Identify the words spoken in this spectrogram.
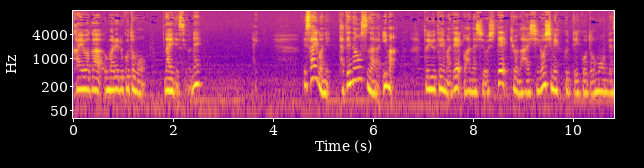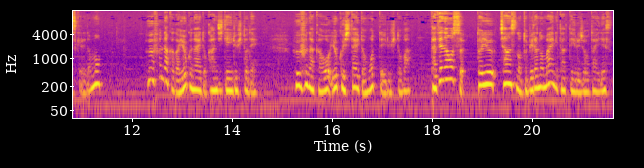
会話が生まれることもないですよね。はい、で最後に「立て直すなら今」というテーマでお話をして今日の配信を締めくくっていこうと思うんですけれども夫婦仲が良くないと感じている人で夫婦仲を良くしたいと思っている人は立て直すというチャンスの扉の前に立っている状態です。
